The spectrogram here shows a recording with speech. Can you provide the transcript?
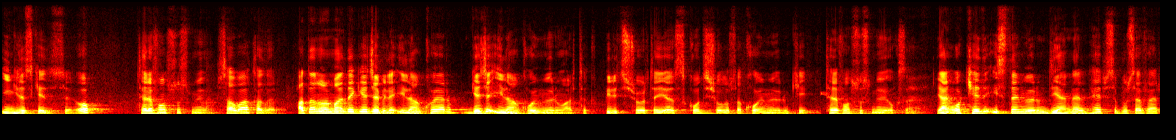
İngiliz kedisi. Hop Telefon susmuyor sabaha kadar. Hatta normalde gece bile ilan koyarım. Gece ilan koymuyorum artık. British Shorthair ya Scottish olursa koymuyorum ki telefon susmuyor yoksa. Yani o kedi istemiyorum diyenlerin hepsi bu sefer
